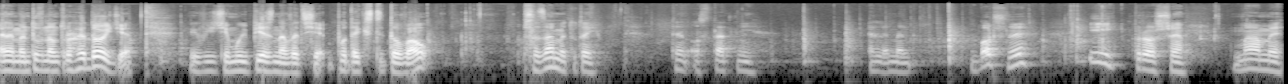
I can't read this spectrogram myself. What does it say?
elementów nam trochę dojdzie. Jak widzicie, mój pies nawet się podekscytował. Wsadzamy tutaj ten ostatni element boczny i proszę mamy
